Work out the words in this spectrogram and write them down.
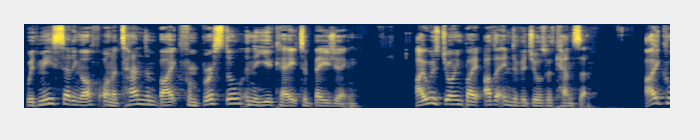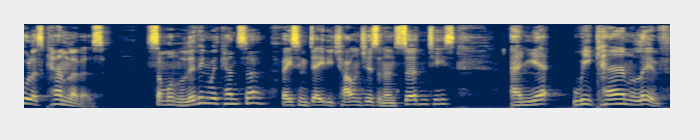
with me setting off on a tandem bike from Bristol in the UK to Beijing. I was joined by other individuals with cancer. I call us can livers, someone living with cancer, facing daily challenges and uncertainties, and yet we can live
